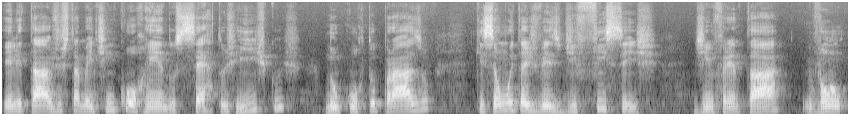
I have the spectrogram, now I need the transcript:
ele está justamente incorrendo certos riscos no curto prazo, que são muitas vezes difíceis de enfrentar, vão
